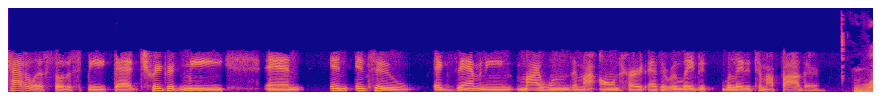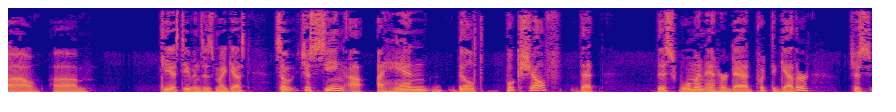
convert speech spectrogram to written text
catalyst, so to speak, that triggered me and in, into examining my wounds and my own hurt as it related related to my father. Wow. Um, Kia Stephens is my guest. So just seeing a, a hand built bookshelf that this woman and her dad put together just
